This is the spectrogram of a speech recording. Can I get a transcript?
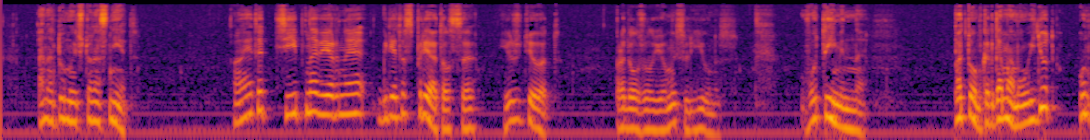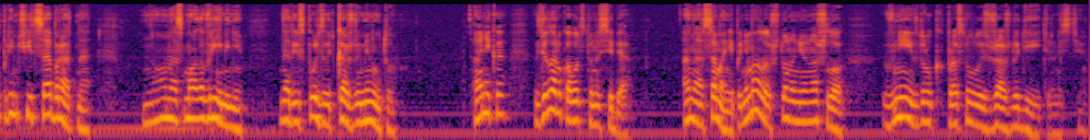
Она думает, что нас нет. А этот тип, наверное, где-то спрятался и ждет, продолжил ее мысль Юнос. Вот именно. Потом, когда мама уйдет, он примчится обратно. Но у нас мало времени. Надо использовать каждую минуту. Аника взяла руководство на себя. Она сама не понимала, что на нее нашло. В ней вдруг проснулась жажда деятельности.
